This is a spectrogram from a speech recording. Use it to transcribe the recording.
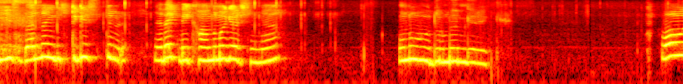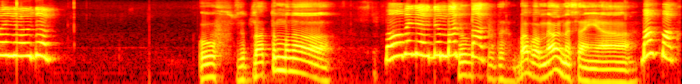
İyi benden gitti gitti. Demek bir kandıma gelsin ha. Onu öldürmem gerek. Baba ben öldüm. Uf zıplattım bunu. Baba ben öldüm bak Çok bak. zıpladı. Babam ölme sen ya. Bak bak.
